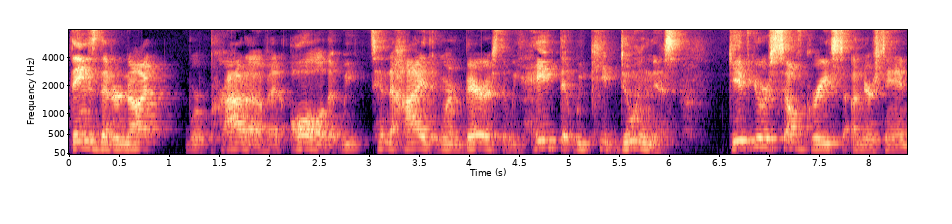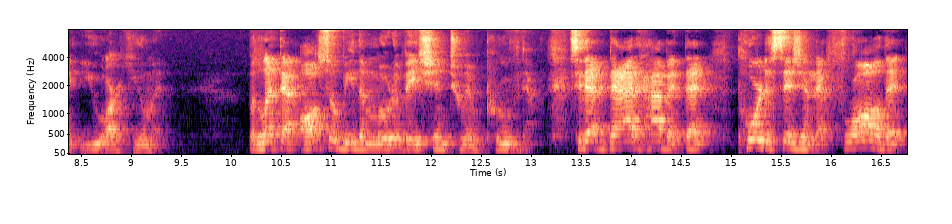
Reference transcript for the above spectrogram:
things that are not we're proud of at all, that we tend to hide, that we're embarrassed, that we hate that we keep doing this. Give yourself grace to understand you are human. But let that also be the motivation to improve them. See, that bad habit, that poor decision, that flaw that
